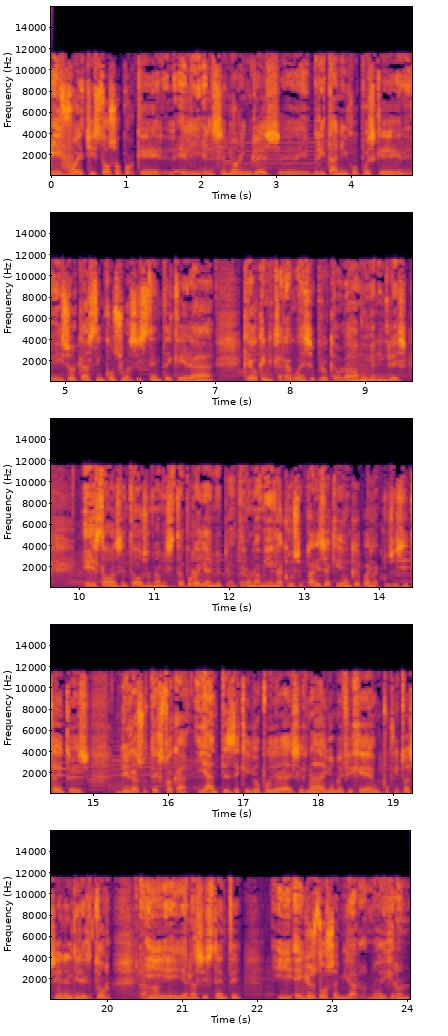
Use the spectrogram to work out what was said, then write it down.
Y fue chistoso porque el, el- el señor inglés eh, británico, pues que hizo el casting con su asistente, que era, creo que nicaragüense, pero que hablaba muy bien inglés, eh, estaban sentados en una mesita por allá y me plantaron a mí en la cruce. Parece aquí, don Kepa, en la crucecita, y entonces diga su texto acá. Y antes de que yo pudiera decir nada, yo me fijé un poquito así en el director y, y en el asistente, y ellos dos se miraron, ¿no? Dijeron,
